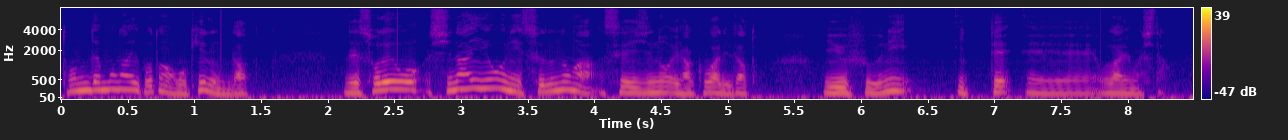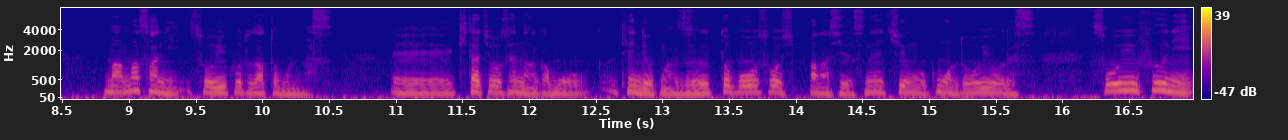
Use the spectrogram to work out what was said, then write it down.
とんでもないことが起きるんだでそれをしないようにするのが政治の役割だというふうに言って、えー、おられました、まあ、まさにそういうことだと思います。えー、北朝鮮なんかもう権力がずっと暴走しっぱなしですね。中国も同様です。そういうふうに、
